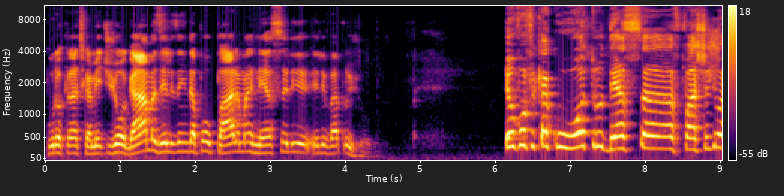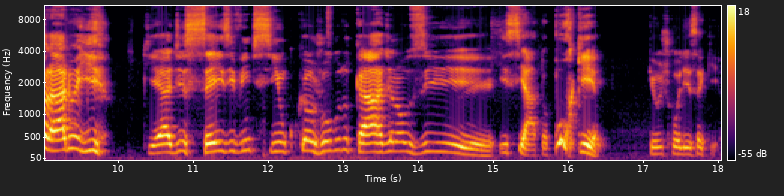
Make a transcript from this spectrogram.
burocraticamente jogar, mas eles ainda pouparam, mas nessa ele, ele vai para o jogo. Eu vou ficar com o outro dessa faixa de horário aí, que é a de 6 e 25, que é o jogo do Cardinals e, e Seattle. Por quê que eu escolhi isso aqui?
